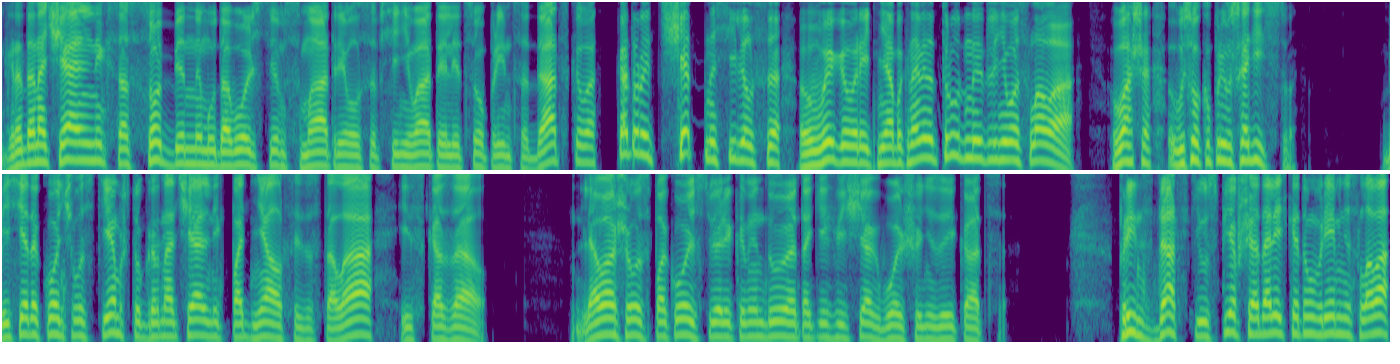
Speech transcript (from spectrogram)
Градоначальник с особенным удовольствием всматривался в синеватое лицо принца датского, который тщетно силился выговорить необыкновенно трудные для него слова «Ваше высокопревосходительство». Беседа кончилась тем, что градоначальник поднялся из-за стола и сказал «Для вашего спокойствия рекомендую о таких вещах больше не заикаться». Принц датский, успевший одолеть к этому времени слова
